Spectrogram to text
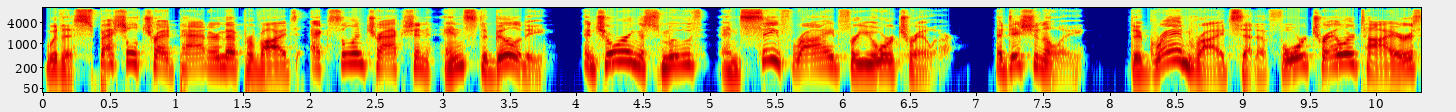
with a special tread pattern that provides excellent traction and stability, ensuring a smooth and safe ride for your trailer. Additionally, the Grand Ride set of four trailer tires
